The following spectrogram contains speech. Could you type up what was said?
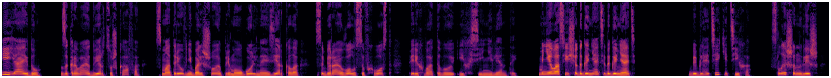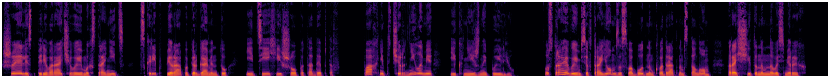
И я иду. Закрываю дверцу шкафа, Смотрю в небольшое прямоугольное зеркало, собираю волосы в хвост, перехватываю их синей лентой. Мне вас еще догонять и догонять. В библиотеке тихо. Слышен лишь шелест переворачиваемых страниц, скрип пера по пергаменту и тихий шепот адептов. Пахнет чернилами и книжной пылью. Устраиваемся втроем за свободным квадратным столом, рассчитанным на восьмерых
